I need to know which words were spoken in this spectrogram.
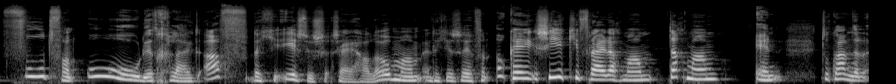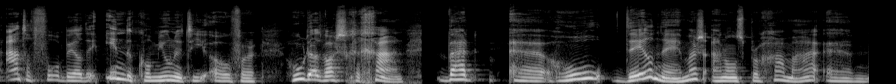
voelt van oeh, dit glijdt af. Dat je eerst dus zei hallo mam. En dat je zegt van oké, zie ik je vrijdag mam. Dag mam. En toen kwamen er een aantal voorbeelden in de community over hoe dat was gegaan. Waar, eh, hoe deelnemers aan ons programma ehm,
